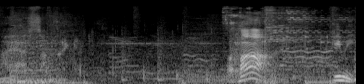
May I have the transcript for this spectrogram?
I have something. Aha! Gimme.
